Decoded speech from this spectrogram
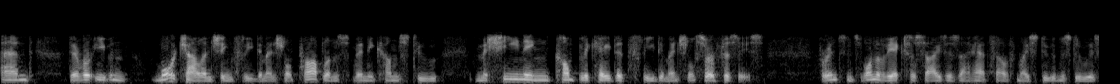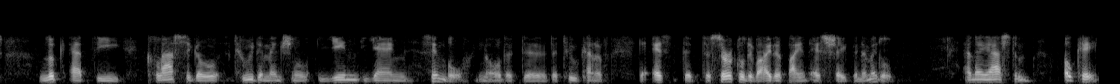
And there were even more challenging three-dimensional problems when it comes to machining complicated three-dimensional surfaces. For instance, one of the exercises I had some of my students do is look at the classical two-dimensional yin-yang symbol. You know, the, the, the two kind of the, S, the, the circle divided by an S shape in the middle. And I asked them, okay,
